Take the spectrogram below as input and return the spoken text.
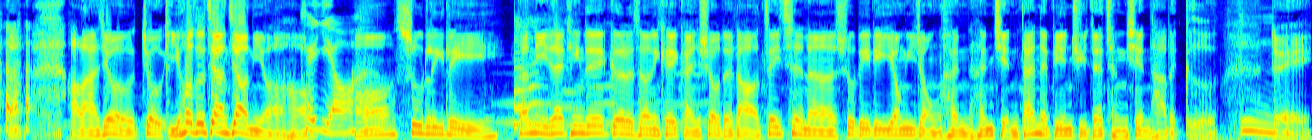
好啦，就就以后都这样叫你了哈。可以哦。哦，树丽丽，当你在听这些歌的时候，你可以感受得到，这一次呢，树丽丽用一种很很简单的编曲在呈现她的歌。嗯，对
